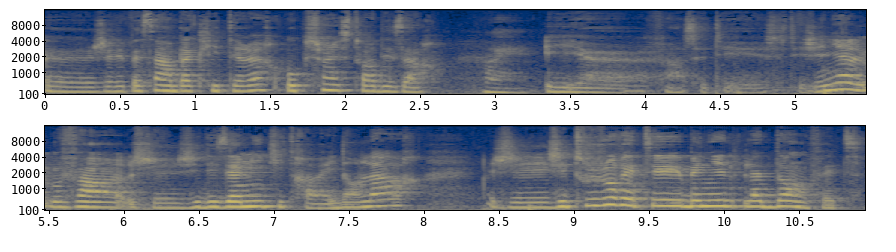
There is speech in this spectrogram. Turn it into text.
euh, j'avais passé un bac littéraire option histoire des arts. Ouais. Et euh, enfin, c'était c'était génial. Enfin, j'ai j'ai des amis qui travaillent dans l'art. J'ai j'ai toujours été baignée là-dedans, en fait.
